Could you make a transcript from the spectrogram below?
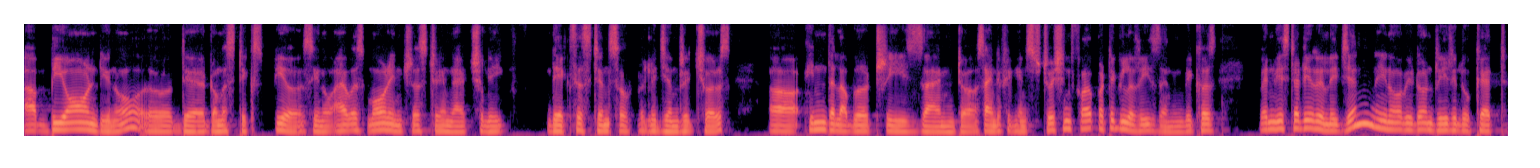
uh, beyond, you know, uh, their domestic spheres. You know, I was more interested in actually the existence of religion rituals uh, in the laboratories and uh, scientific institutions for a particular reason, because when we study religion, you know, we don't really look at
